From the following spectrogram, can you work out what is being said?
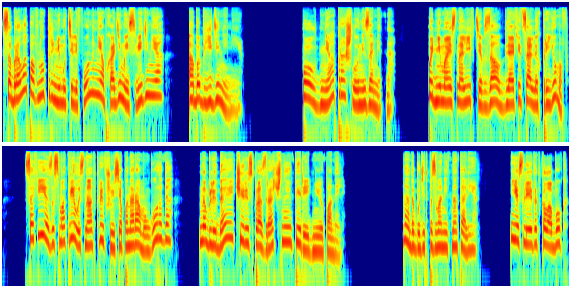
собрала по внутреннему телефону необходимые сведения об объединении. Полдня прошло незаметно. Поднимаясь на лифте в зал для официальных приемов, София засмотрелась на открывшуюся панораму города, наблюдая через прозрачную переднюю панель. Надо будет позвонить Наталье. Если этот колобок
